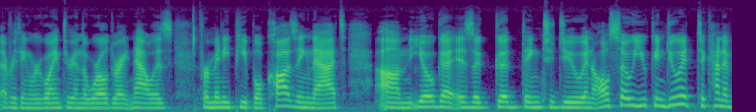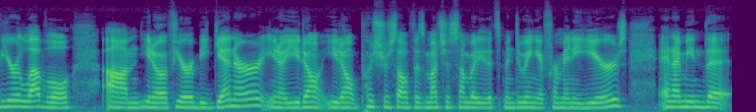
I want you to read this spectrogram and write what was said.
everything we're going through in the world right now is for many people causing that. Um, yoga is a good thing to do, and also you can do it to kind of your level. Um, you know, if you're a beginner, you know you don't you don't push yourself as much as somebody that's been doing it for many years. And I mean the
